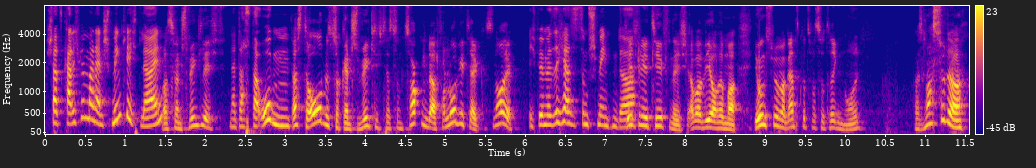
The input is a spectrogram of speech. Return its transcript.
Schatz, kann ich mir mal dein Schminklicht leihen? Was für ein Schminklicht? Na, das da oben. Das da oben ist doch kein Schminklicht, das ist zum Zocken da von Logitech. Ist neu. Ich bin mir sicher, es ist zum Schminken da. Definitiv nicht, aber wie auch immer. Jungs, ich will mal ganz kurz was zu trinken holen. Was machst du da?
